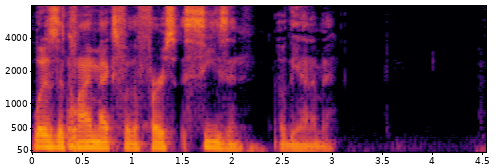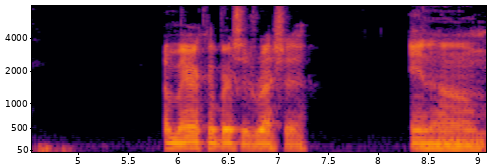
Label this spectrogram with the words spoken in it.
What is the climax for the first season of the anime? America versus Russia in um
